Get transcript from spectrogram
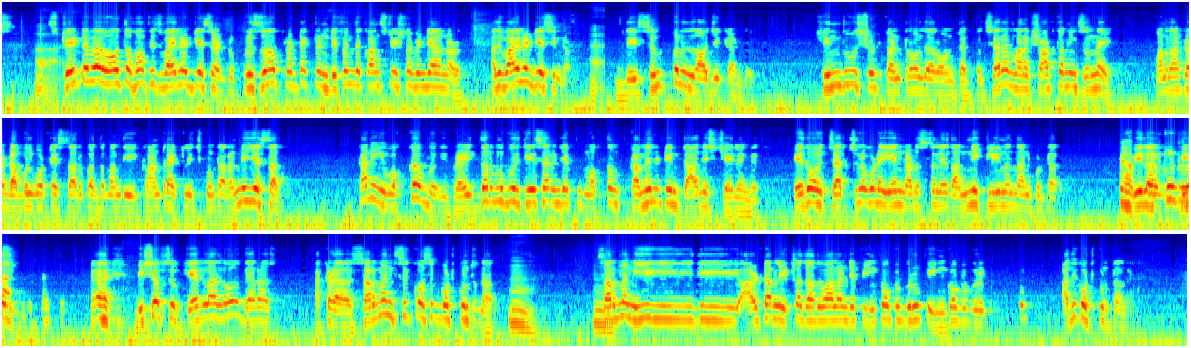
straight away oath of office violate చేశాడు. Preserve protect and defend the constitution of India అన్నాడు. అది వైలేట్ చేసిండు. ది సింపుల్ లాజిక్ అండి. Hindu should control their own temple సరే మనకు short Cummins ఉన్నాయి. మన దాంట్లో డబ్బులు కొట్టేస్తారు కొంతమంది కాంట్రాక్ట్లు ఇచ్చుకుంటారు అన్ని చేస్తారు. కానీ ఒక్క ఇద్దరు ముగ్గురు చేశారని చెప్పి మొత్తం కమ్యూనిటీని టార్నిష్ చేయలేము. ఏదో చర్చ్లో కూడా ఏం నడుస్తలేదు అన్ని క్లీన్ ఉంది అనుకుంటారు. వీళ్ళ బిషప్స్ కేరళలో దేర్ ఆర్ అక్కడ సర్మన్స్ కోసం కొట్టుకుంటున్నారు. సర్మన్ ఈ ఇది ఆల్టర్లు ఇట్లా చదవాలని చెప్పి ఇంకొక గ్రూప్ ఇంకొక గ్రూప్ అది కొట్టుకుంటున్నారు.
